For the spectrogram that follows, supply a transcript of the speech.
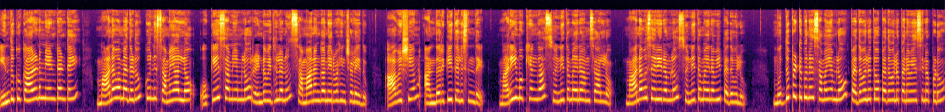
ఇందుకు కారణం ఏంటంటే మానవ మెదడు కొన్ని సమయాల్లో ఒకే సమయంలో రెండు విధులను సమానంగా నిర్వహించలేదు. ఆ విషయం అందరికీ తెలిసిందే. మరీ ముఖ్యంగా సున్నితమైన అంశాల్లో. మానవ శరీరంలో సున్నితమైనవి పెదవులు. ముద్దు పెట్టుకునే సమయంలో పెదవులతో పెదవులు పెనవేసినప్పుడు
